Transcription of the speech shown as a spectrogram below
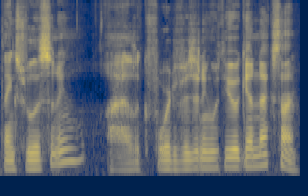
thanks for listening. I look forward to visiting with you again next time.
